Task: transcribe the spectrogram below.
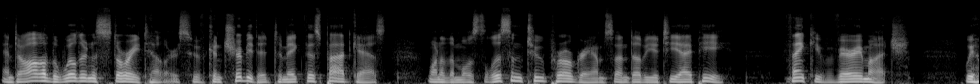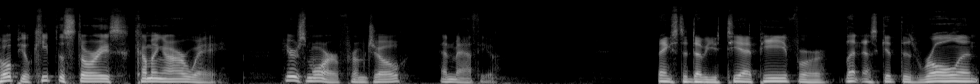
And to all of the wilderness storytellers who've contributed to make this podcast one of the most listened to programs on WTIP. Thank you very much. We hope you'll keep the stories coming our way. Here's more from Joe and Matthew. Thanks to WTIP for letting us get this rolling.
